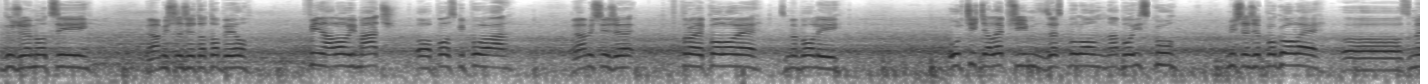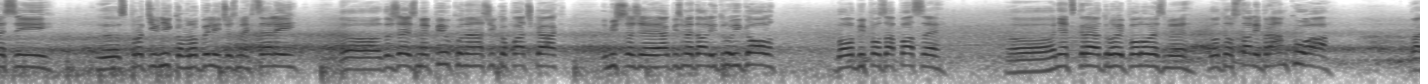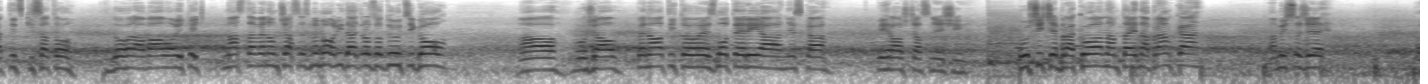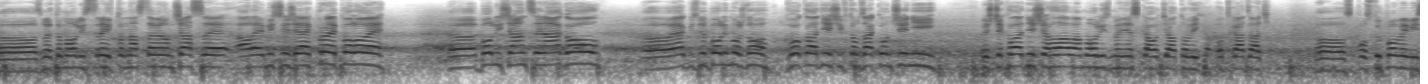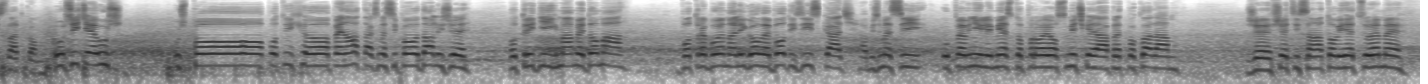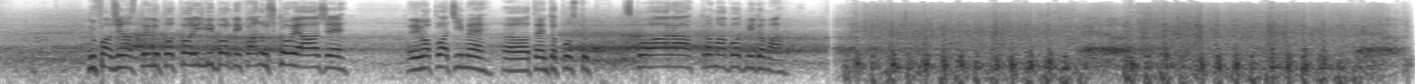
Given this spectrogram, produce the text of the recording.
dużo emocí. Ja myslím, že toto byl finálový mač o polský pohár. Ja myslím, že v prvej polove sme boli určite lepším zespolom na boisku. Myslím, že po gole uh, sme si uh, s protivníkom robili, čo sme chceli. Uh, držali sme pivku na našich kopačkách. Myslím, že ak by sme dali druhý gól, bolo by po zápase. Uh, hneď z kraja druhej polove sme dostali brámku a prakticky sa to dohrávalo, i keď v nastavenom čase sme mohli dať rozhodujúci gól. A bohužiaľ, penalty to je z lotérie a dneska vyhral šťastnejší. Určite brakovala nám tá jedna bramka a myslím, že uh, sme to mohli streliť v tom nastavenom čase, ale myslím, že aj v prvej polove uh, boli šance na gól. Uh, ak by sme boli možno dôkladnejší v tom zakončení, ešte chladnejšia hlava, mohli sme dneska odtiaľto odchádzať s postupovým výsledkom. Určite už, už po, po tých uh, penáltach sme si povedali, že o 3 dní ich máme doma, potrebujeme ligové body získať, aby sme si upevnili miesto prvej osmičke a predpokladám, že všetci sa na to vyhecujeme. Dúfam, že nás prídu podporiť výborní fanúškovia a že im oplatíme tento postup z pohára troma bodmi doma.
